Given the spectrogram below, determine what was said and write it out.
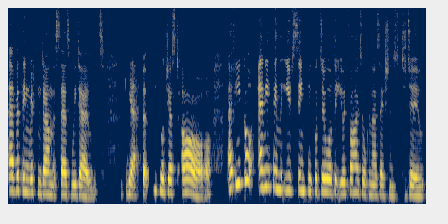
everything written down that says we don't. Yeah. But people just are. Have you got anything that you've seen people do or that you advise organisations to do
